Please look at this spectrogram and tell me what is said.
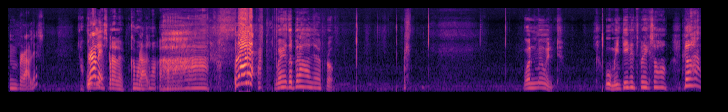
Mm, Brawler. Oh, Brawler. yes, Brawler. Come on, Brawler. come on. Ah, Brawler. where's the Brawler, bro? One moment. Oh, maintenance break song. No.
